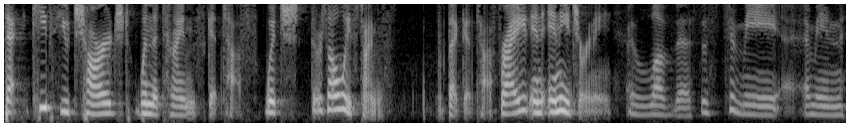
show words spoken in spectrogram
that keeps you charged when the times get tough, which there's always times that get tough, right? In any journey. I love this. This to me, I mean,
